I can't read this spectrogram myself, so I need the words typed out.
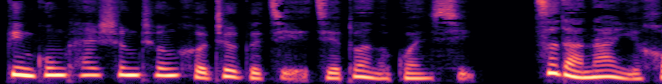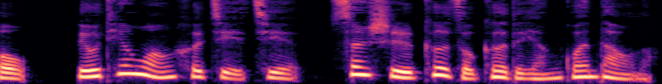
并公开声称和这个姐姐断了关系。自打那以后，刘天王和姐姐算是各走各的阳关道了。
